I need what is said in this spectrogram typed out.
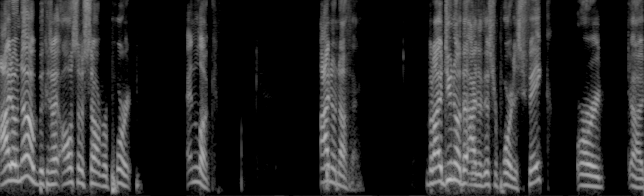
I don't know because I also saw a report. And look, I know nothing, but I do know that either this report is fake or uh,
